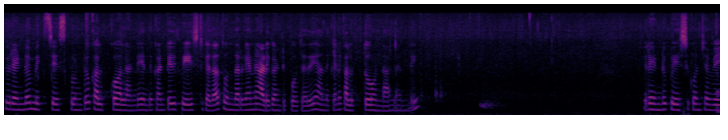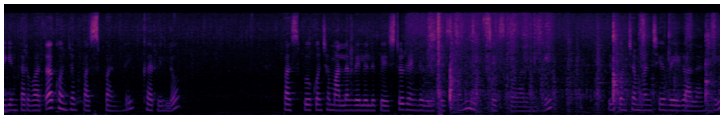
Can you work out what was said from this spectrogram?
ఇవి రెండు మిక్స్ చేసుకుంటూ కలుపుకోవాలండి. ఎందుకంటే ఇది పేస్ట్ కదా తొందరగానే అడగంటిపోతుంది. అందుకని కలుపుతూ ఉండాలండి. రెండు పేస్ట్ కొంచెం వేగిన తర్వాత కొంచెం పసుపు అండి కర్రీలో. పసుపు కొంచెం అల్లం వెల్లుల్లి పేస్ట్ రెండు వేసేసుకొని మిక్స్ చేసుకోవాలండి. ఇది కొంచెం మంచిగా వేగాలండి.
